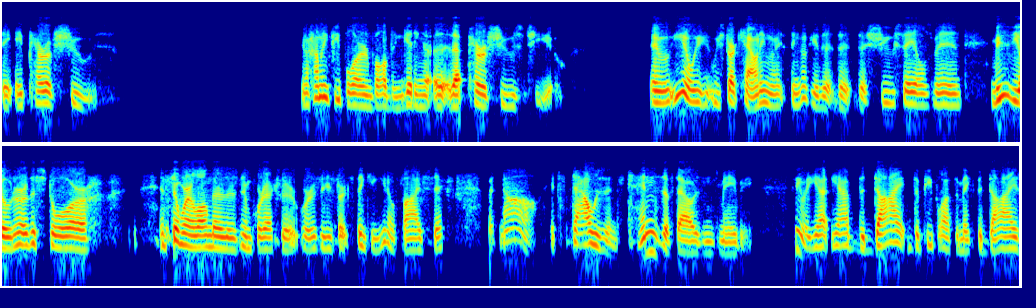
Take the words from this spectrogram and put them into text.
say a pair of shoes? You know, how many people are involved in getting a, a, that pair of shoes to you?" And you know, we we start counting. We think, okay, the the, the shoe salesman, maybe the owner of the store, and somewhere along there, there's an import export where you start thinking, you know, five, six, but no, it's thousands, tens of thousands, maybe. Anyway, have, you have the dye. The people have to make the dyes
